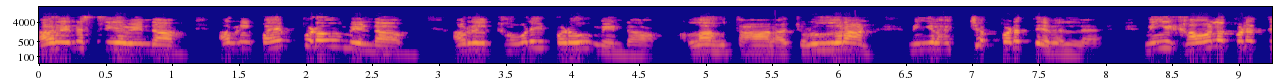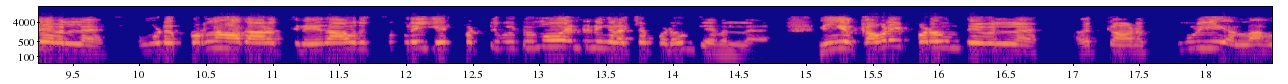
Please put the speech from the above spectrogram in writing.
அவர்கள் என்ன செய்ய வேண்டாம்? அவர்கள் பயப்படவும் வேண்டாம். அவர்கள் கவலைப்படவும் வேண்டாம். அல்லாஹு தாலா சொல்லுகிறான் நீங்கள் அச்சப்பட தேவையில்ல. நீங்க கவலைப்பட தேவையில்ல. உங்களுடைய பொருளாதாரத்தில் ஏதாவது குறை ஏற்பட்டு விடுமோ என்று நீங்கள் அச்சப்படவும் தேவையில்லை. நீங்கள் கவலைப்படவும் தேவையில்லை. அதற்கான கூலியை அல்லாஹு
